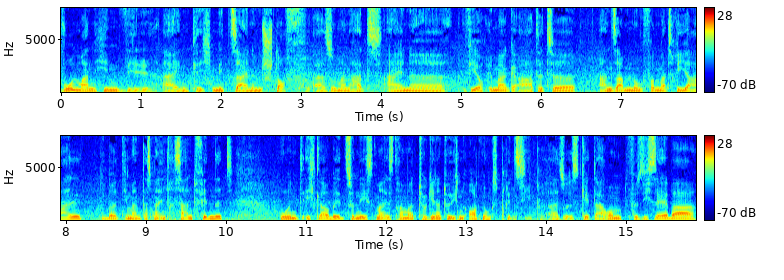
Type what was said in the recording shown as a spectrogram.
wo man hin will eigentlich mit seinem Stoff. Also man hat eine wie auch immer geartete Ansammlung von Material, über die man, das man interessant findet und ich glaube, zunächst mal ist Dramaturgie natürlich ein Ordnungsprinzip. Also es geht darum, für sich selber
